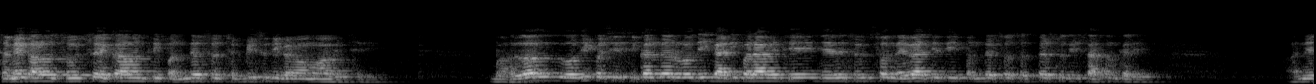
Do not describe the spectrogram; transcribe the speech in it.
સમયગાળો ચૌદસો એકાવનથી પંદરસો છવ્વીસ સુધી ગણવામાં આવે છે. બહલોલ લોધી પછી સિકંદર લોધી ગાદી પર આવે છે જેને ચૌદસો નેવ્યાસી થી પંદરસો સત્તર સુધી શાસન કરે અને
